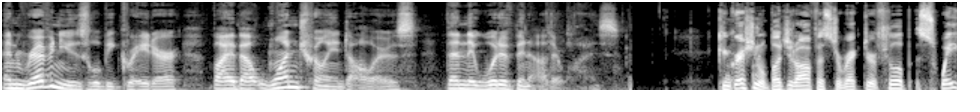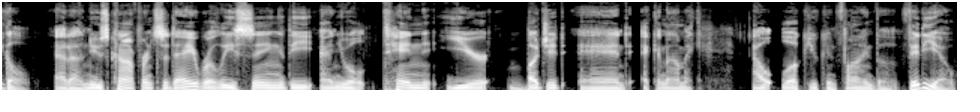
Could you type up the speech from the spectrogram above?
and revenues will be greater by about $1 trillion than they would have been otherwise. Congressional Budget Office Director Philip Swagel at a news conference today releasing the annual 10 year budget and economic outlook. You can find the video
